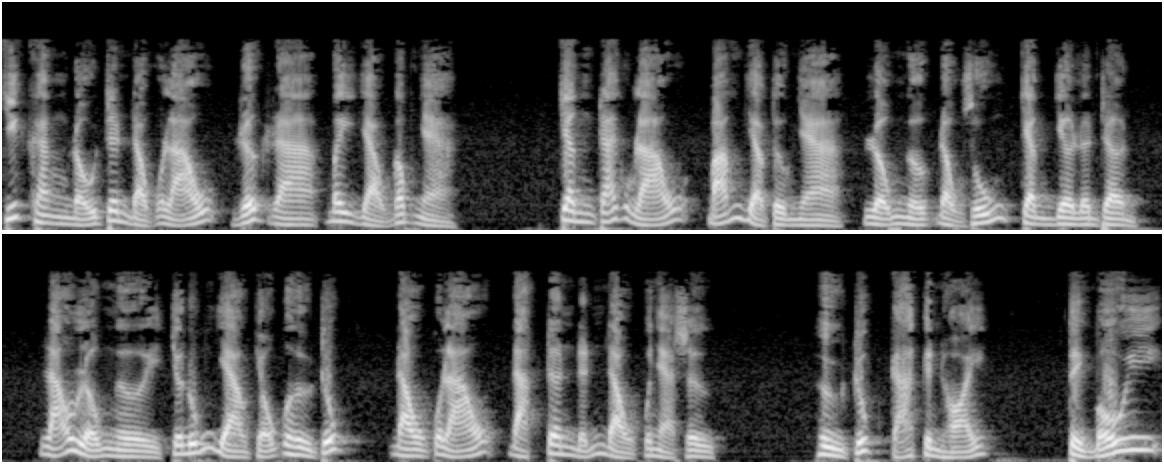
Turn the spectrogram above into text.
chiếc khăn đội trên đầu của lão rớt ra bay vào góc nhà. Chân trái của lão bám vào tường nhà, lộn ngược đầu xuống, chân dơ lên trên. Lão lộn người cho đúng vào chỗ của hư trúc, đầu của lão đặt trên đỉnh đầu của nhà sư. Hư trúc cả kinh hỏi, tiền bối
